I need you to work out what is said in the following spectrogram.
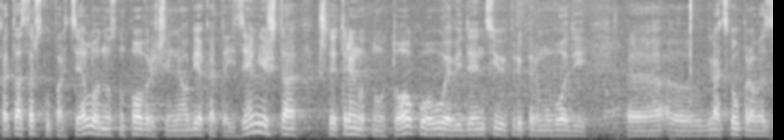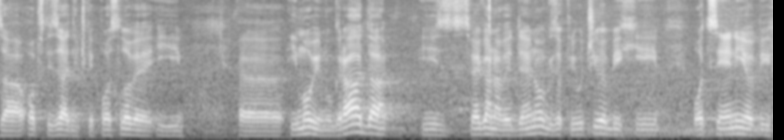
katastarsku parcelu, odnosno površine objekata i zemljišta, što je trenutno u toku. Ovu evidenciju i pripremu vodi e, Gradska uprava za opšti zajedničke poslove i e, imovinu grada. Iz svega navedenog zaključio bih i ocenio bih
